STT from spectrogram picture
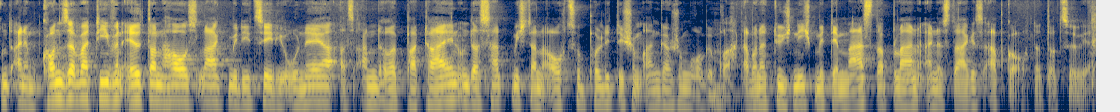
und einem konservativen Elternhaus lag mir die CDU näher als andere Parteien und das hat mich dann auch zu politischem Engagement gebracht. Aber natürlich nicht mit dem Masterplan, eines Tages Abgeordneter zu werden.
